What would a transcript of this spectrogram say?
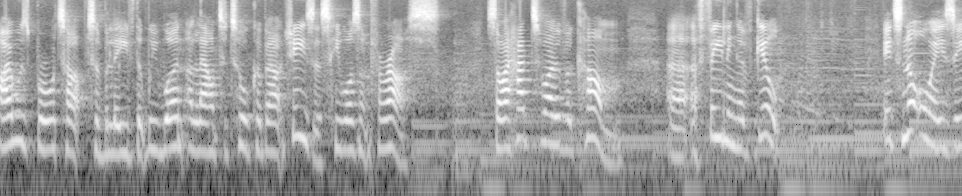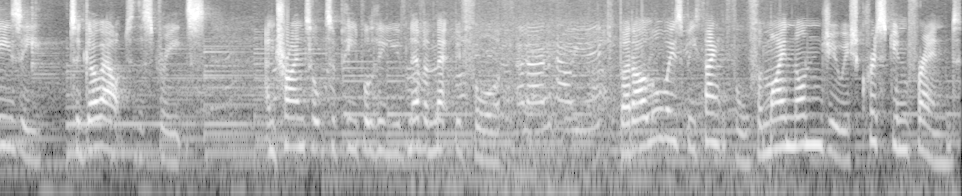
I was brought up to believe that we weren't allowed to talk about Jesus. He wasn't for us. So I had to overcome uh, a feeling of guilt. It's not always easy to go out to the streets and try and talk to people who you've never met before. Hello, how are you? But I'll always be thankful for my non Jewish Christian friend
